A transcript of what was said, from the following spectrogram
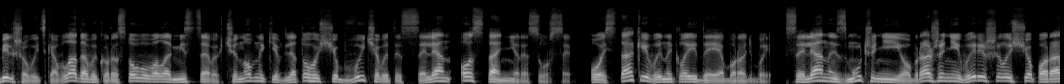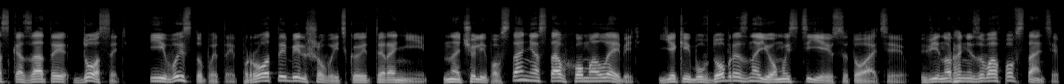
Більшовицька влада використовувала місцевих чиновників для того, щоб вичавити з селян останні ресурси. Ось так і виникла ідея боротьби. Селяни, змучені і ображені, вирішили, що пора сказати досить і виступити проти більшовицької тиранії. На чолі повстання став Хома Лебідь, який був добре знайомий з цією ситуацією. Він організував повстанців,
